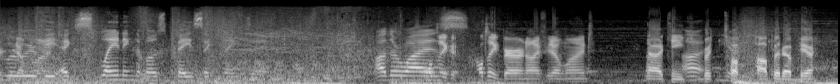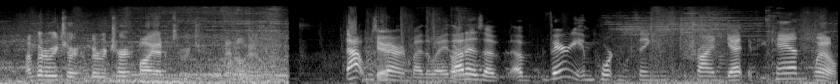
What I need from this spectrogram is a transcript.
episode where we don't will be explaining the most basic things in. I'll Otherwise, take. I'll take Baron if you don't mind. Uh, can you Uh, br- here. pop, pop it up here? I'm gonna return. I'm gonna return buy items and return. Then I'll go. that was Yeah. Baron, by the way. That is a, a very important thing to try and get if you can. Well,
